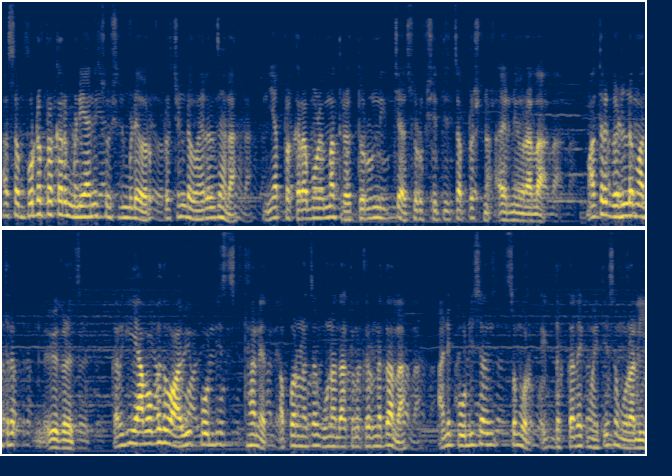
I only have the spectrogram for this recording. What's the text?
हा संपूर्ण प्रकार मीडिया आणि सोशल मीडियावर प्रचंड व्हायरल झाला. आणि या प्रकारामुळे मात्र तरुणीच्या सुरक्षितेचा प्रश्न ऐरणीवर आला. मात्र घडलं मात्र वेगळंच. कारण की याबाबत वावी पोलीस ठाण्यात अपहरणाचा गुन्हा दाखल करण्यात आला आणि पोलिसांसमोर एक धक्कादायक माहिती समोर आली.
